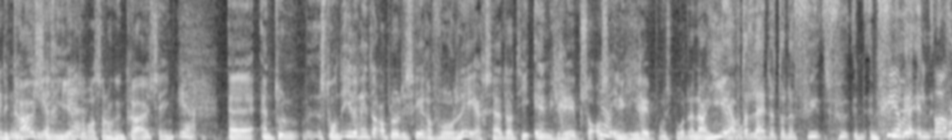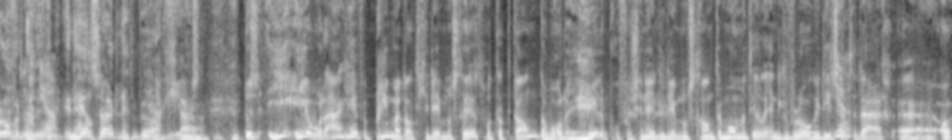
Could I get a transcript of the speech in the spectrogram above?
de kruising hier- ja. toen was er nog een kruising. Ja. Eh, en toen stond iedereen te applaudisseren voor Leers. Hè, dat die ingreep zoals Ja. ingegrepen moest worden. Nou, hier Ja, want dat leidde tot een, vu- vu- een, file in, toen, in heel Zuid-Limburg. Juist. Dus hier, hier wordt aangegeven, prima dat gedemonstreerd wordt, dat kan. Er worden hele professionele demonstranten momenteel ingevlogen, die Ja. zitten daar. Eh, oh,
